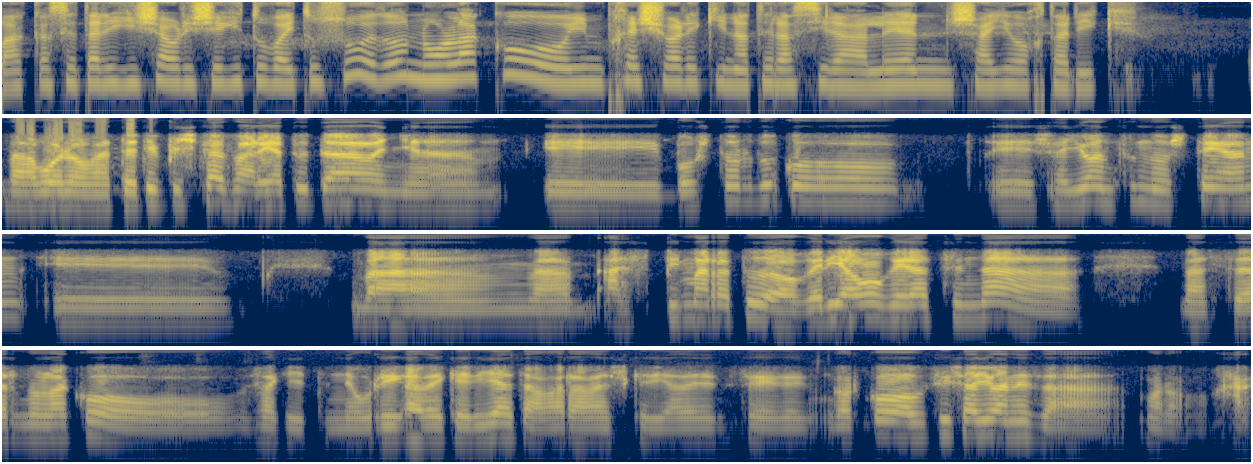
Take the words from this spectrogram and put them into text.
ba, kasetari gisa hori segitu baituzu, edo nolako impresioarekin aterazira lehen saio hortarik? Ba, bueno, batetik pixkaz mariatuta, baina e, bostorduko e, saio antzun ostean, e, ba, ba, azpimarratu da, geriago geratzen da, ba, zer nolako, zakit, neurri gabekeria eta barra eskeria den. Ze, gorko hauzi saioan ez da, bueno, ja,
